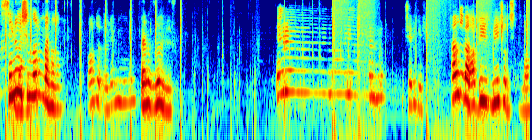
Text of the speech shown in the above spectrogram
Seni ışınlarım ben o zaman. Lavda ölemiyorum. Ben hızlı ölürüm. Hayır. İçeri gir. Hamza bak. Lavda yüzmeye çalıştım lan.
